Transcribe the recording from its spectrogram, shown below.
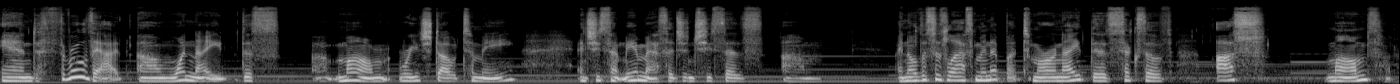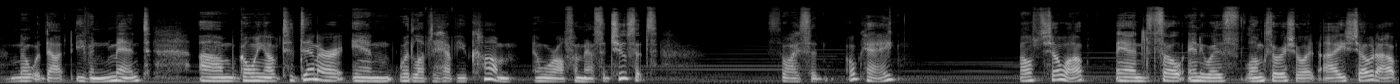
and through that, um, one night, this uh, mom reached out to me and she sent me a message and she says, um, I know this is last minute, but tomorrow night there's six of us moms, I know what that even meant, um, going out to dinner and would love to have you come. And we're all from Massachusetts. So I said, okay, I'll show up. And so, anyways, long story short, I showed up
